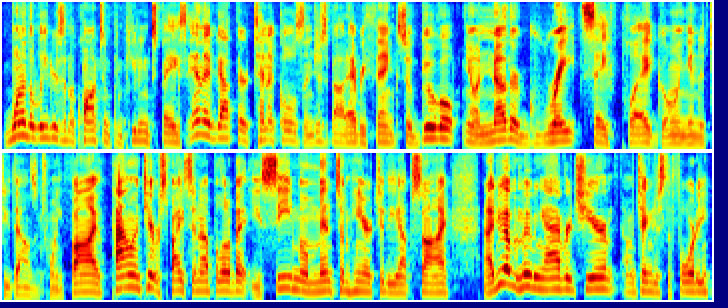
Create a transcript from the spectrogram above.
one of the leaders in the quantum computing space, and they've got their tentacles in just about everything. So Google, you know, another great safe play going into 2025. Palantir, we're spicing up a little bit. You see momentum here to the upside. Now, I do have a moving average here. I'm going to change this to 40.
